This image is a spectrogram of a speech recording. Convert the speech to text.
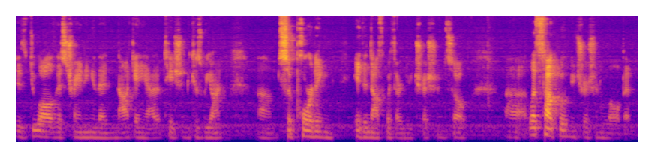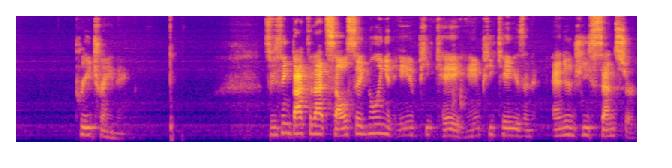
is do all of this training and then not getting adaptation because we aren't um, supporting it enough with our nutrition. So, uh, let's talk about nutrition a little bit. Pre training. So, if you think back to that cell signaling and AMPK, AMPK is an energy sensor.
